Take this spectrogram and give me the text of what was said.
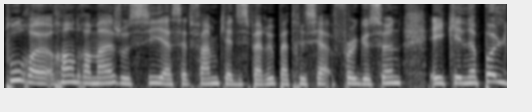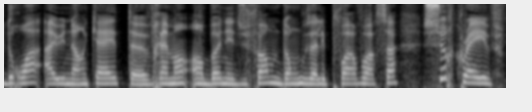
pour euh, rendre hommage aussi à cette femme qui a disparu, Patricia Ferguson, et qui n'a pas eu le droit à une enquête vraiment en bonne et due forme. Donc, vous allez pouvoir voir ça sur Crave.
